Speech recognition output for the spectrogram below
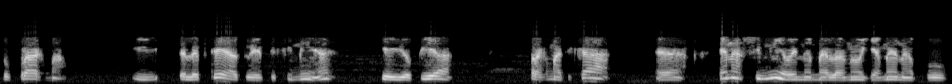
το πράγμα η τελευταία του επιθυμία και η οποία πραγματικά ε, ένα σημείο είναι μελανό για μένα που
